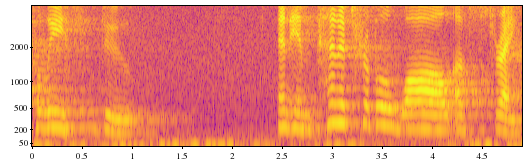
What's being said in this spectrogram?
police do an impenetrable wall of strength.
